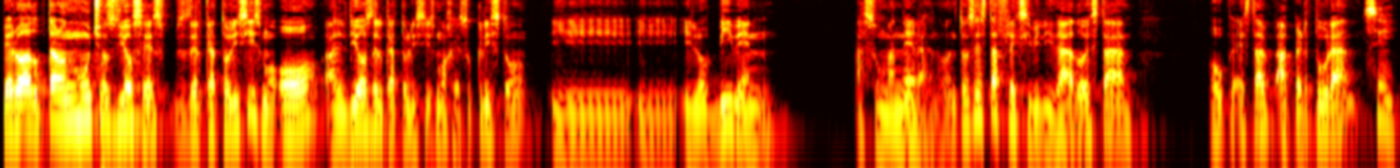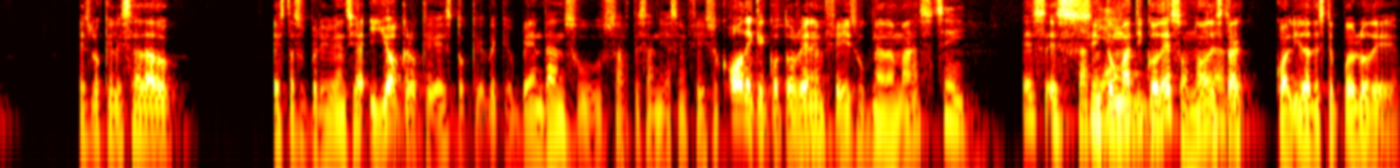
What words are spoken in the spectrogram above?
Pero adoptaron muchos dioses desde el catolicismo, o al dios del catolicismo, a Jesucristo, y, y- y lo viven a su manera, ¿no? Entonces esta flexibilidad o esta, esta apertura Sí. Es lo que les ha dado esta supervivencia y yo creo que esto que, de que vendan sus artesanías en Facebook o de que cotorreen en Facebook nada más Sí. es, es sintomático bien, de eso, ¿no? De esta cualidad de este pueblo de...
